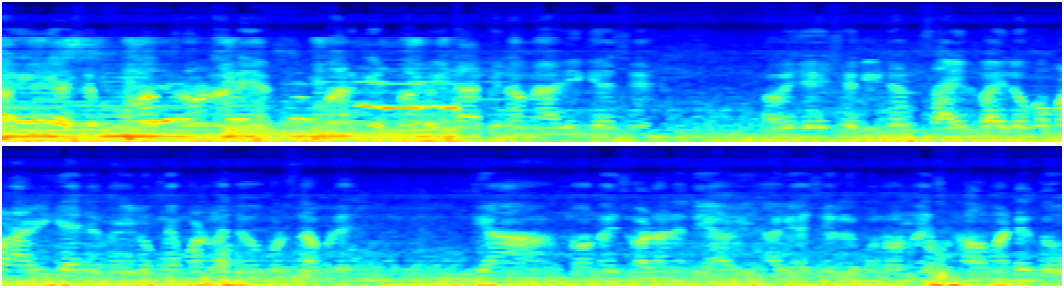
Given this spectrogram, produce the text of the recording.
વાગી ગયા છે પોણા ત્રણ અને માર્કેટમાં ભેટ આપીને અમે આવી ગયા છે. હવે જે છે રિટર્ન સાહિલભાઈ લોકો પણ આવી ગયા છે, તો એ લોકોને મળવા જવું પડશે આપણે. ત્યાં નોનવેજ વાળાને ત્યાં આવી આવ્યા છે એ લોકો નોનવેજ ખાવા માટે, તો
